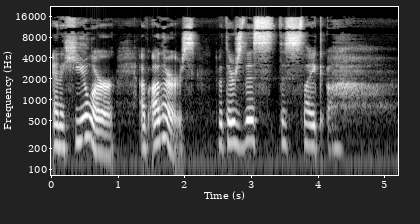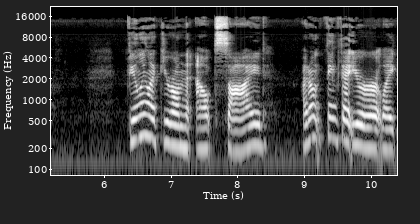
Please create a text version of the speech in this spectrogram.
and a healer of others. But there's this this like uh, feeling like you're on the outside. I don't think that you're like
